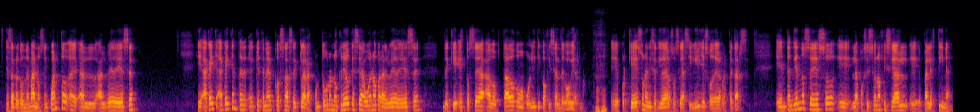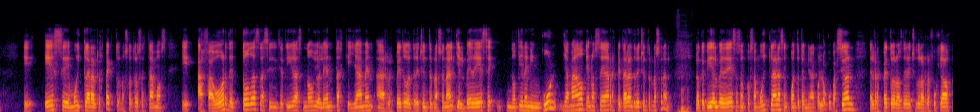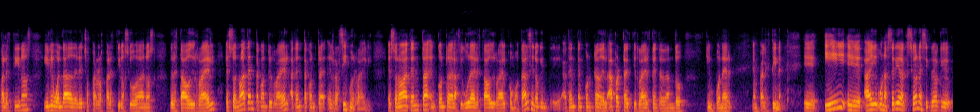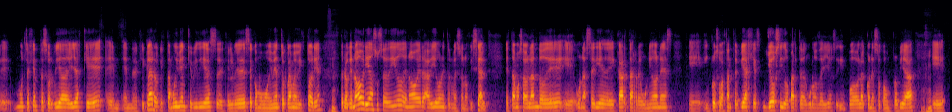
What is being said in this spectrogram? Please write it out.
ese apretón de manos. En cuanto eh, al, BDS, acá, hay, acá hay, que, tener cosas claras. Punto uno, no creo que sea bueno para el BDS de que esto sea adoptado como política oficial de gobierno, porque es una iniciativa de la sociedad civil y eso debe respetarse. Entendiéndose eso, la posición oficial palestina es eh, muy clara al respecto. Nosotros estamos eh, a favor de todas las iniciativas no violentas que llamen al respeto del derecho internacional y el BDS no tiene ningún llamado que no sea respetar el derecho internacional. Lo que pide el BDS son cosas muy claras en cuanto a terminar con la ocupación, el respeto de los derechos de los refugiados palestinos y la igualdad de derechos para los palestinos ciudadanos del Estado de Israel. Eso no atenta contra Israel, atenta contra el racismo israelí. Eso no atenta en contra de la figura del Estado de Israel como tal, sino que eh, atenta en contra del apartheid que Israel está intentando imponer en Palestina. Eh, y eh, hay una serie de acciones, y creo que eh, mucha gente se olvida de ellas, que en, el que claro, que está muy bien que, BDS, que el BDS como movimiento clame victoria, hmm. pero que no habrían sucedido de no haber habido una intervención oficial. Estamos hablando de una serie de cartas, reuniones, incluso bastantes viajes, yo he sido parte de algunos de ellos y puedo hablar con eso con propiedad,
